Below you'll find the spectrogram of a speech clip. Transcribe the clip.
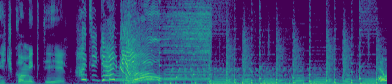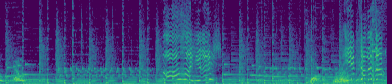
Hiç komik değil. Hadi gel! Aa, hayır. Yakaladım.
